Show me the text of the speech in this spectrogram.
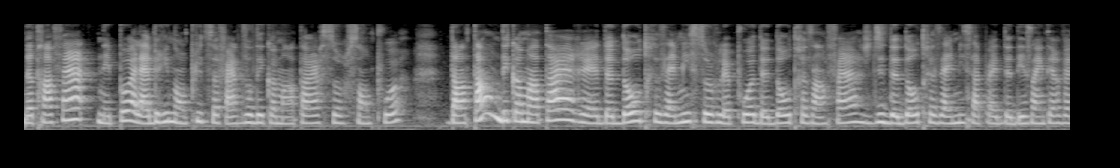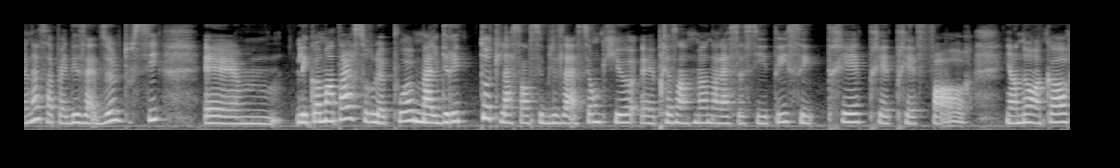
Notre enfant n'est pas à l'abri non plus de se faire dire des commentaires sur son poids, d'entendre des commentaires euh, de d'autres amis sur le poids de d'autres enfants. Je dis de d'autres amis, ça peut être de des intervenants, ça peut être des adultes aussi. Euh, les commentaires sur le poids, malgré toute la sensibilisation qu'il y a euh, présentement dans la société, c'est très très très fort. Il y en a encore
